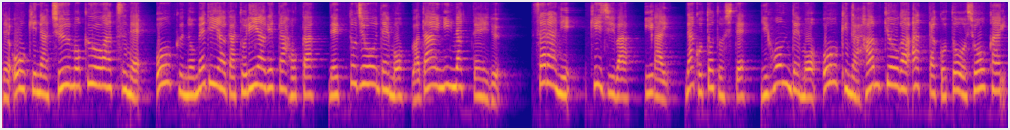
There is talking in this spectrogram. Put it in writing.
で大きな注目を集め、多くのメディアが取り上げたほか、ネット上でも話題になっている。さらに、記事は意外なこととして日本でも大きな反響があったことを紹介。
